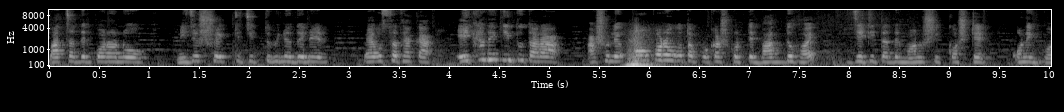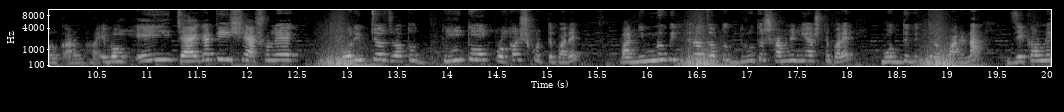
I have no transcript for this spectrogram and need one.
বাচ্চাদের পড়ানো, নিজস্ব একটি চিত্ত বিনোদনের ব্যবস্থা থাকা, এইখানে কিন্তু তারা আসলে অপারগতা প্রকাশ করতে বাধ্য হয়, যেটি তাদের মানসিক কষ্টের অনেক বড় কারণ হয়। এবং এই জায়গাটি সে আসলে গরিবটা যত দ্রুত প্রকাশ করতে পারে বা নিম্নবিত্তরা যত দ্রুত সামনে নিয়ে আসতে পারে, মধ্যবিত্তরা পারে না। যে কারণে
